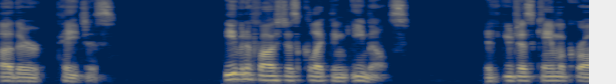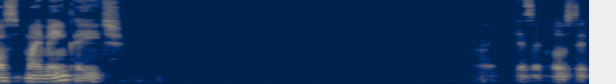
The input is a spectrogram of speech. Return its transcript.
other pages. Even if I was just collecting emails, if you just came across my main page, guess I closed it.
